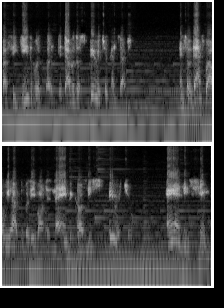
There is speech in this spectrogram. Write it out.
Because see, Jesus was, a, that was a spiritual conception. And so that's why we have to believe on his name because he's spiritual and he's human.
